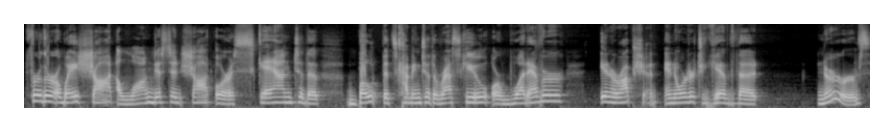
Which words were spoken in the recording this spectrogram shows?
further away shot, a long distance shot, or a scan to the boat that's coming to the rescue, or whatever interruption in order to give the nerves,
